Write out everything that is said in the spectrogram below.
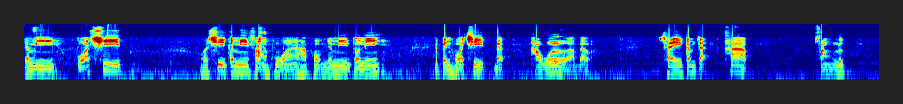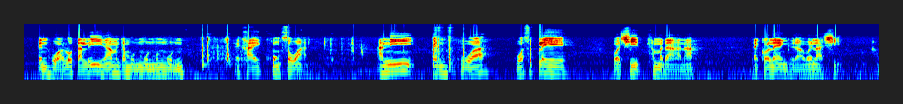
จะมีหัวฉีด หัวฉีดจะมีสองหัวนะครับ ผมจะมีตัวนี้ จะเป็นหัวฉีดแบบ power อะแบบ ใช้กำจัดคราบฝังลึก เป็นหัวโรตารี่นะ มันจะหมุนหมุนหมุนหมุนคล้ายๆโคงสว่าน อันนี้เป็นหัวหัวสเปรย์หัวฉีดธรรมดานะ แต่ก็แรงอยู่นะ เวลาฉีด โอ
